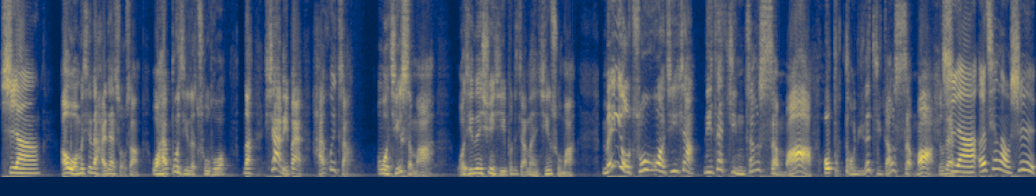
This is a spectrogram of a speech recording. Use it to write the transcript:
是啊，而我们现在还在手上，我还不急着出脱。那下礼拜还会涨，我急什么啊？我今天讯息不是讲的很清楚吗？没有出货迹象，你在紧张什么？我不懂你在紧张什么，对不对？是啊，而且老师，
